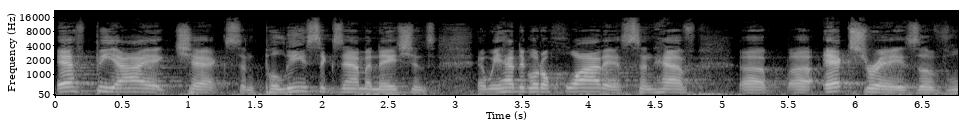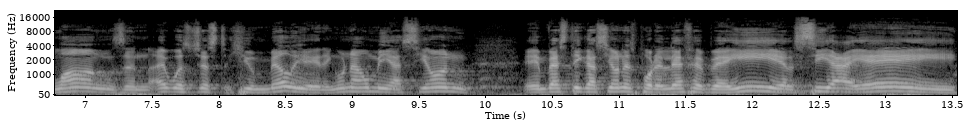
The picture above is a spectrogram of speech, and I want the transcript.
FBI checks and police examinations. And we had to go to Juarez and have uh, uh, x rays of lungs. And it was just humiliating. Una humillación. Investigaciones por el FBI, el CIA,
